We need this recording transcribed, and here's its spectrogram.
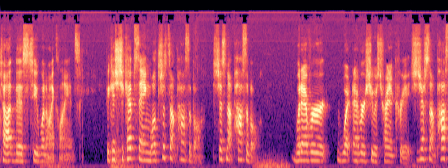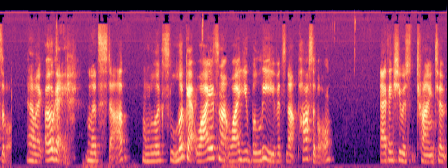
taught this to one of my clients because she kept saying, "Well, it's just not possible. It's just not possible." Whatever, whatever she was trying to create, it's just not possible. And I'm like, okay, let's stop. Let's look at why it's not. Why you believe it's not possible. I think she was trying to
